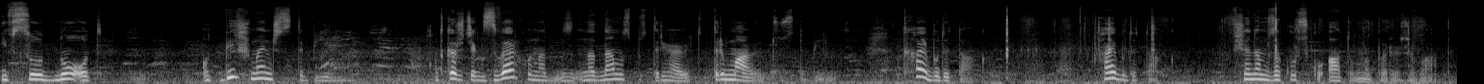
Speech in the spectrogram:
і все одно от, от більш-менш стабільно. От кажуть, як зверху над, над нами спостерігають, тримають цю стабільність. От хай буде так. Хай буде так. Ще нам за Курську атомну переживати.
